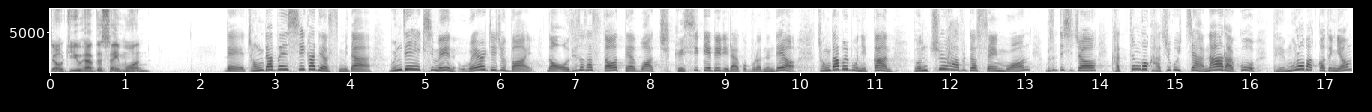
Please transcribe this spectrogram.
Don't you have the same one? 네, 정답은 C가 되었습니다. 문제의 핵심은 Where did you buy? 너 어디서 샀어? That watch, 그 시계를 이라고 물었는데요. 정답을 보니까 Don't you have the same one? 무슨 뜻이죠? 같은 거 가지고 있지 않아? 라고 되물어봤거든요.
